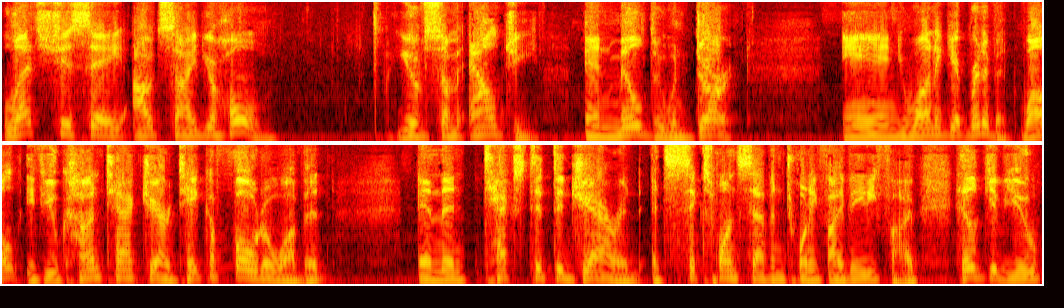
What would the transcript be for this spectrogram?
let's just say outside your home, you have some algae and mildew and dirt and you want to get rid of it. Well, if you contact Jared, take a photo of it and then text it to Jared at 617 2585. He'll give you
